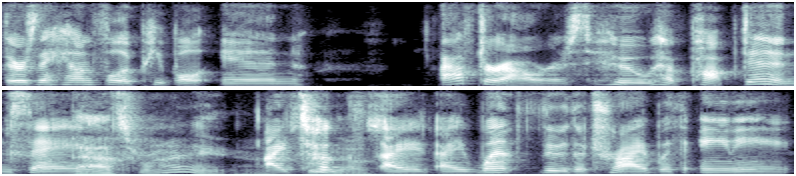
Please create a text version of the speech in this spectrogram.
there's a handful of people in after hours who have popped in saying, That's right. I I've seen took, those. I, I went through the tribe with Amy,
